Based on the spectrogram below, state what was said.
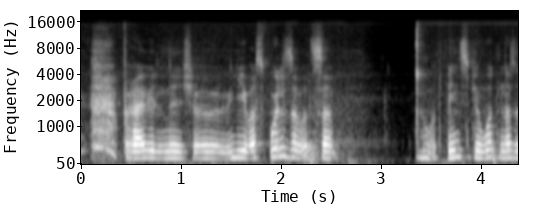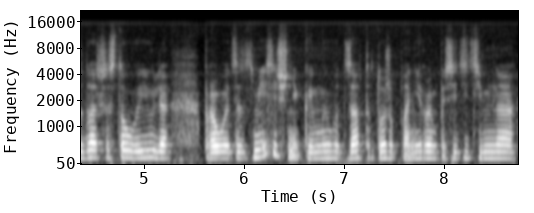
правильно еще ей воспользоваться. Вот, в принципе, вот у нас 26 июля проводится этот месячник, и мы вот завтра тоже планируем посетить именно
